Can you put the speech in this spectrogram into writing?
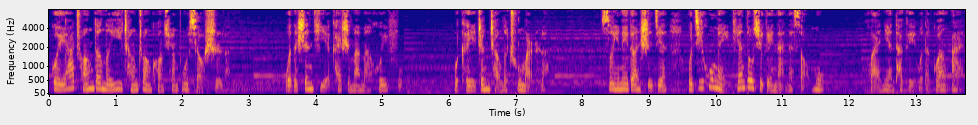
鬼压床等等异常状况全部消失了，我的身体也开始慢慢恢复，我可以正常的出门了。所以那段时间，我几乎每天都去给奶奶扫墓，怀念她给我的关爱，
